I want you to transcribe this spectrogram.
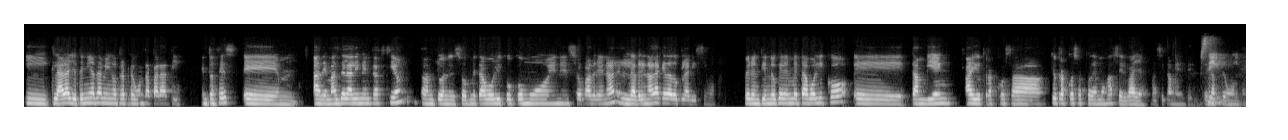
Y Clara, yo tenía también otra pregunta para ti. Entonces, em, además de la alimentación, tanto en el SOP metabólico como en el SOP adrenal, en el adrenal ha quedado clarísimo, pero entiendo que en el metabólico eh, también hay otras cosas, ¿qué otras cosas podemos hacer? Vaya, básicamente, es la pregunta.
